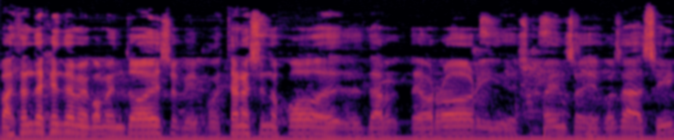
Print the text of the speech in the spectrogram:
bastante gente me comentó eso, que están haciendo juegos de, de- de horror y de suspenso y de cosas así.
